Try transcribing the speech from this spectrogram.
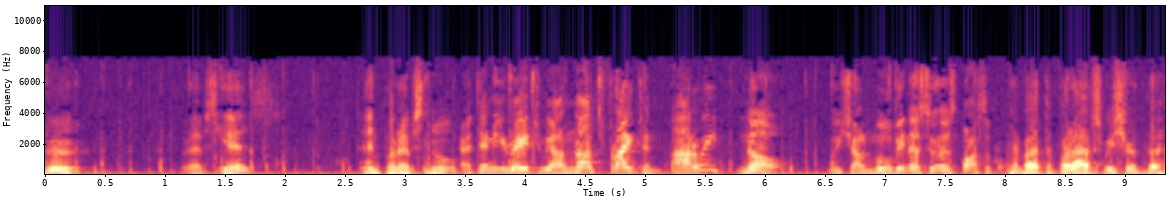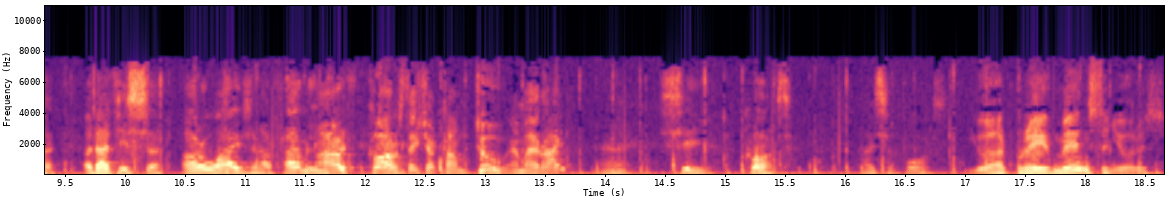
Huh. Perhaps yes, and perhaps no. At any rate, we are not frightened, are we? No. We shall move in as soon as possible. But perhaps we should... Uh, that is, uh, our wives and our families. Of course, they shall come too. Am I right? Uh, see, of course. I suppose. You are brave men, senores.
